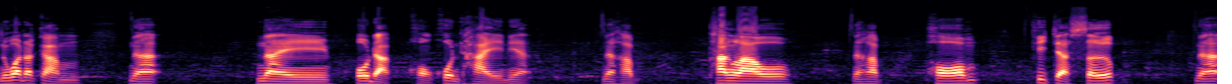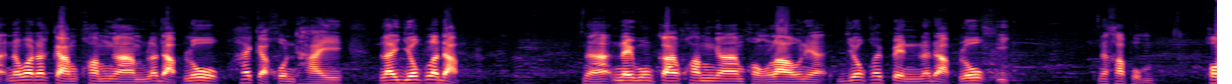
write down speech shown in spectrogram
นวัตกรรมนะฮะในโปรดักต์ของคนไทยเนี่ยนะครับทางเรานะครับพร้อมที่จะเซิร์ฟ นะฮะนวัตกรรมความงามระดับโลกให้กับคนไทยและยกระดับนะฮะในวงการความงามของเราเนี่ยยกให้เป็นระดับโลกอีกนะครับผมพอ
